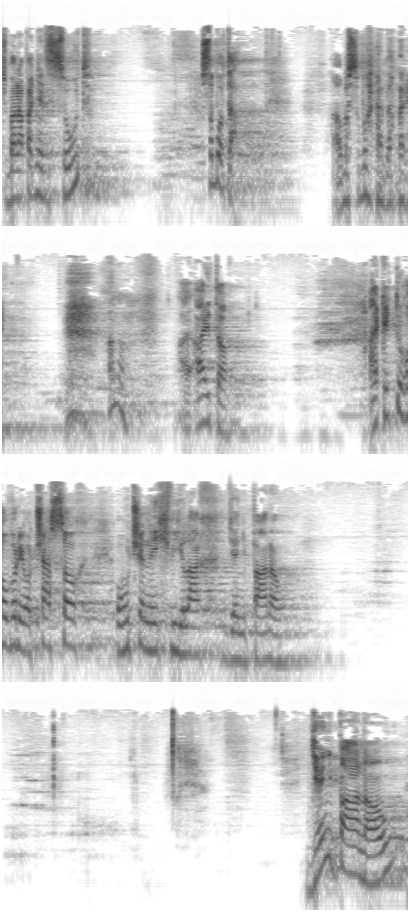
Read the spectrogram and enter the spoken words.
Teba napadne súd? Sobota. Alebo sobota, dobre. Áno, aj, aj to. Aj keď tu hovorí o časoch, o učených chvíľach, deň pánov. Deň pánov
